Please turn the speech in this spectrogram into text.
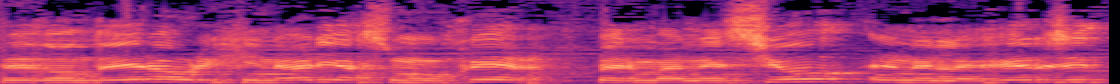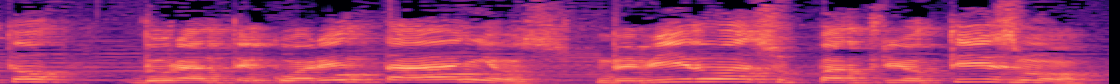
de donde era originaria su mujer. Permaneció en el ejército durante 40 años. Debido a su patriotismo,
